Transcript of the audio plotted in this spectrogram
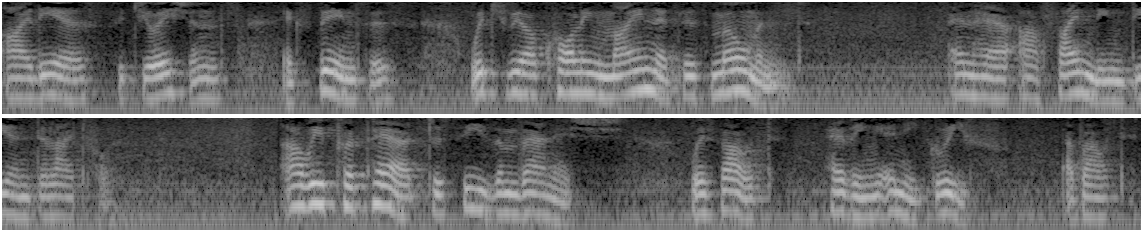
ideas, situations, experiences which we are calling mine at this moment and are finding dear and delightful? Are we prepared to see them vanish without having any grief about it?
